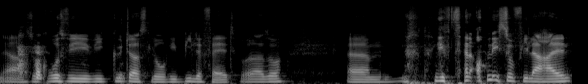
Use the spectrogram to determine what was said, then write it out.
Ja, so groß wie, wie Gütersloh, wie Bielefeld oder so. Ähm, da gibt es dann auch nicht so viele Hallen.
